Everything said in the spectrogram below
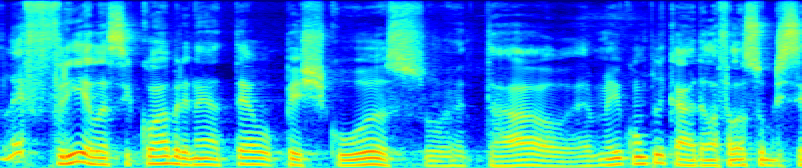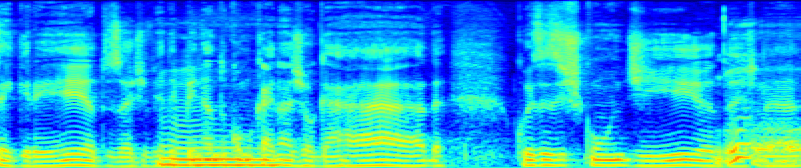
Ela é fria, ela se cobre, né, até o pescoço e tal. É meio complicado. Ela fala sobre segredos, às vezes, dependendo de como cai na jogada, coisas escondidas, né?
